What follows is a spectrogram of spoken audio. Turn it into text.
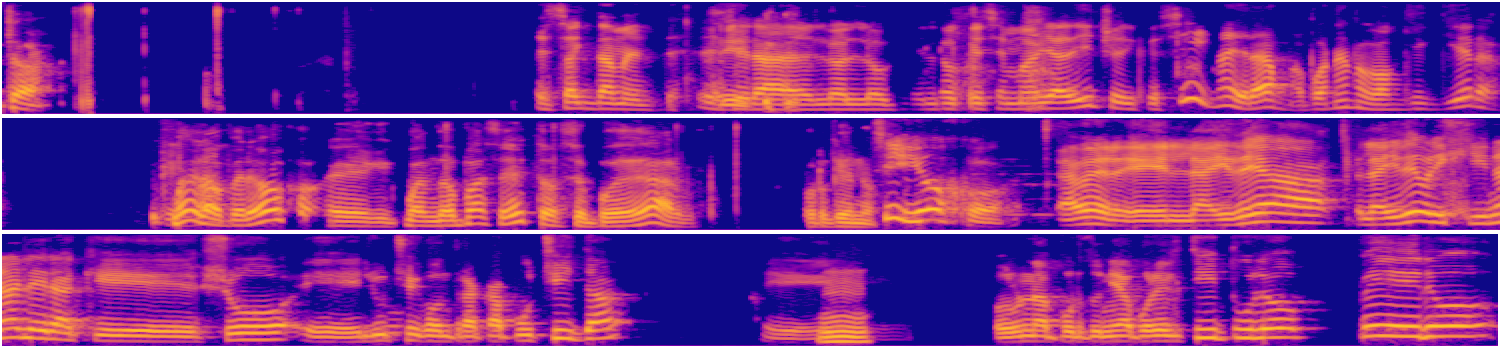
ya exactamente. Ese Sí. era lo, lo- lo que se me había dicho. Y dije, sí, no hay drama, poneme con quien quiera. Bueno, pero ojo, que cuando pase esto se puede dar. ¿Por qué no? Sí, ojo. A ver, eh, la, idea, la idea original era que yo eh, luche contra Capuchita eh, Mm. por una oportunidad por el título, pero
